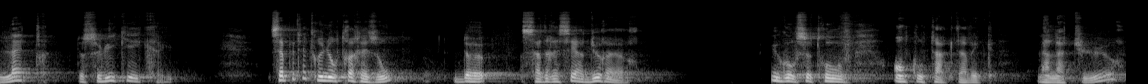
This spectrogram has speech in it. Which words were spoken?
l'être de celui qui écrit. C'est peut-être une autre raison de s'adresser à Dürer. Hugo se trouve en contact avec la nature,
